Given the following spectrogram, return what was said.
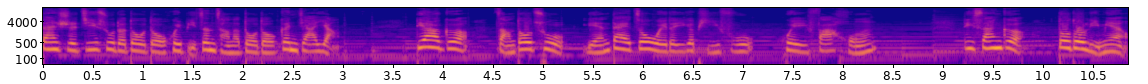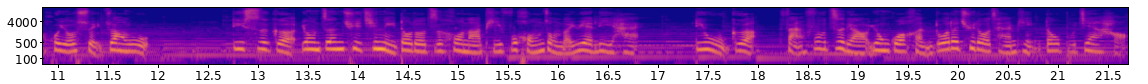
但是激素的痘痘会比正常的痘痘更加痒。第二个长痘处连带周围的一个皮肤会发红。第三个痘痘里面会有水状物。第四个用针去清理痘痘之后呢，皮肤红肿的越厉害。第五个反复治疗，用过很多的祛痘产品都不见好，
